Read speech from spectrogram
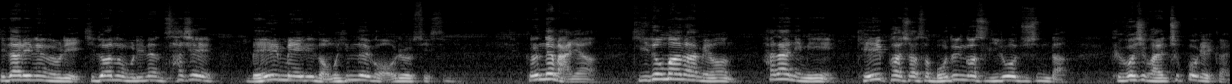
기다리는 우리, 기도하는 우리는 사실 매일매일이 너무 힘들고 어려울 수 있습니다. 그런데 만약 기도만 하면 하나님이 개입하셔서 모든 것을 이루어 주신다. 그것이 과연 축복일까요?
